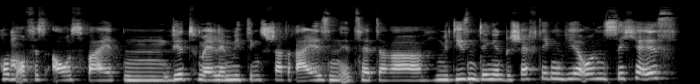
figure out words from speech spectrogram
Homeoffice ausweiten, virtuelle Meetings statt Reisen etc. Mit diesen Dingen beschäftigen wir uns. Sicher ist,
